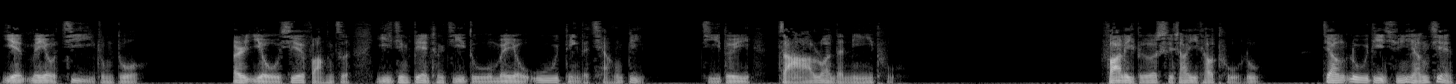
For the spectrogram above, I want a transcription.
也没有记忆中多，而有些房子已经变成几堵没有屋顶的墙壁。几堆杂乱的泥土。法利德驶上一条土路，将陆地巡洋舰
